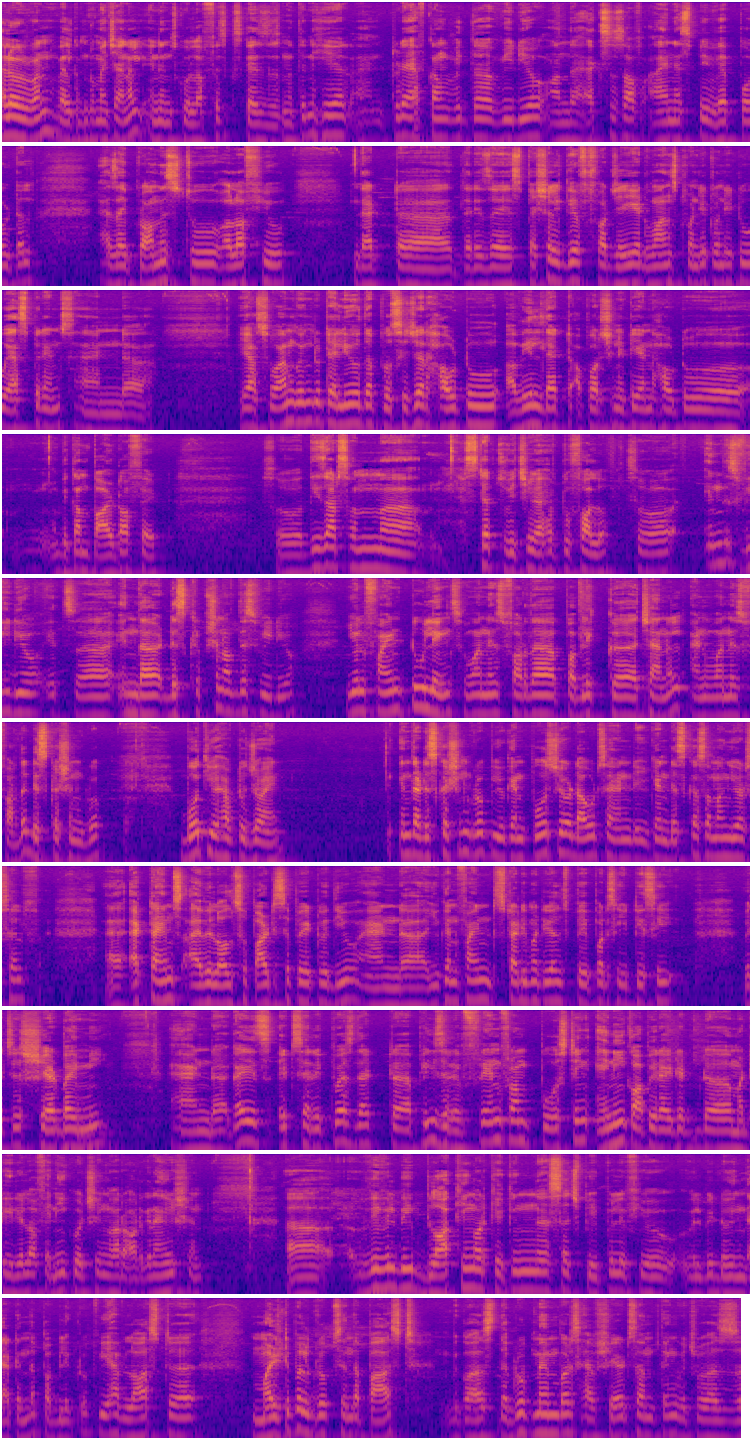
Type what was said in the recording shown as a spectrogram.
Hello everyone, welcome to my channel Indian School of Physics. Guys, this is Nitin here, and today I have come with a video on the access of INSP web portal. As I promised to all of you that uh, there is a special gift for JEE Advanced 2022 aspirants, and uh, yeah, so I'm going to tell you the procedure how to avail that opportunity and how to become part of it. So these are some uh, steps which you have to follow. So in this video it's uh, in the description of this video you'll find two links. One is for the public uh, channel and one is for the discussion group. Both you have to join. In the discussion group you can post your doubts and you can discuss among yourself. Uh, at times i will also participate with you and uh, you can find study materials papers etc which is shared by me and uh, guys it's a request that uh, please refrain from posting any copyrighted uh, material of any coaching or organization. Uh, we will be blocking or kicking uh, such people if you will be doing that in the public group. We have lost uh, multiple groups in the past because the group members have shared something which was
